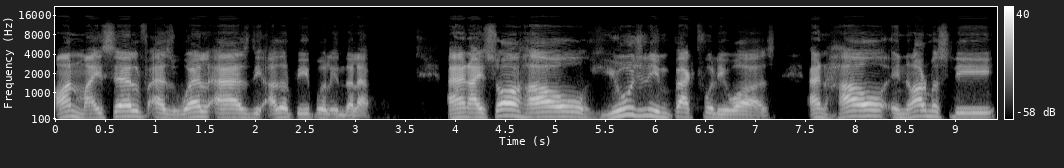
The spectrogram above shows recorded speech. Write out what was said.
on myself as well as the other people in the lab. And I saw how hugely impactful he was and how enormously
